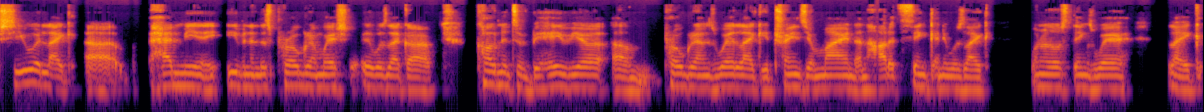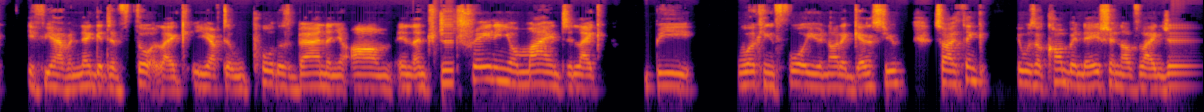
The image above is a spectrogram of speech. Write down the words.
she would like uh had me even in this program where she, it was like a cognitive behavior um programs where like it trains your mind and how to think and it was like one of those things where like if you have a negative thought like you have to pull this band on your arm and, and just training your mind to like be working for you not against you so i think it was a combination of like just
